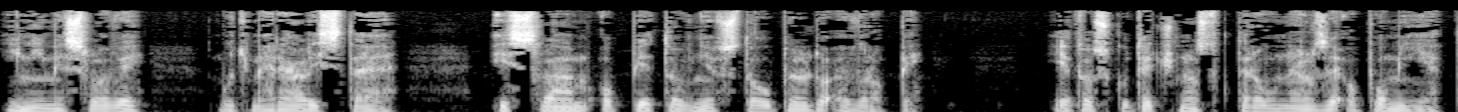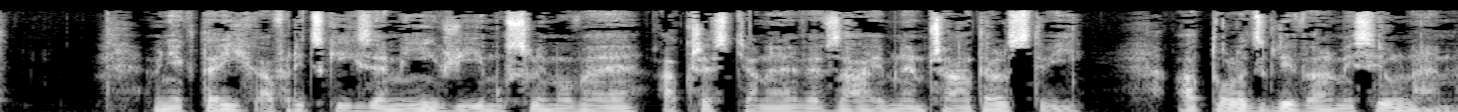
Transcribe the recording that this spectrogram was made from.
Jinými slovy, buďme realisté, islám opětovně vstoupil do Evropy. Je to skutečnost, kterou nelze opomíjet. V některých afrických zemích žijí muslimové a křesťané ve vzájemném přátelství, a to kdy velmi silném.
